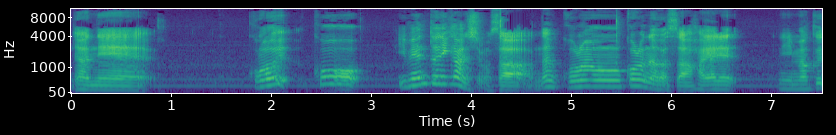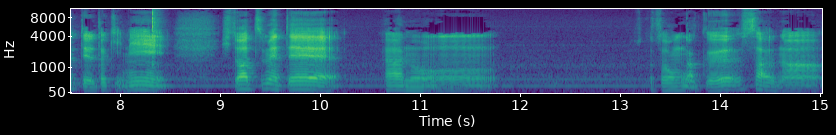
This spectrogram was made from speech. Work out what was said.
だからね、こう、こう、イベントに関してもさ、なんかこのコロナがさ、流行りまくってる時に、人集めて、あのー、音楽、サウナ、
